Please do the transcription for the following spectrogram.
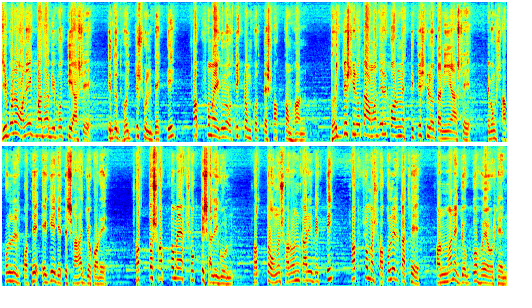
জীবনে অনেক বাধা বিপত্তি আসে, কিন্তু ধৈর্যশীল ব্যক্তি সবসময় এগুলো অতিক্রম করতে সক্ষম হন। ধৈর্যশীলতা আমাদের কর্মে স্থিতিশীলতা নিয়ে আসে এবং সাফল্যের পথে এগিয়ে যেতে সাহায্য করে। সত্য সবসময় এক শক্তিশালী গুণ। সত্য অনুসরণকারী ব্যক্তি সবসময় সকলের কাছে সম্মানের যোগ্য হয়ে ওঠেন।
